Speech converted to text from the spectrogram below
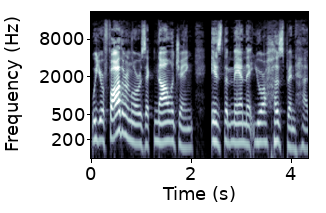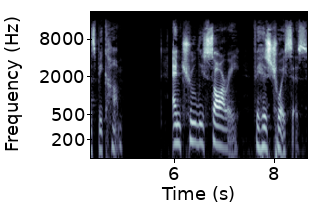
What your father in law is acknowledging is the man that your husband has become and truly sorry for his choices.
